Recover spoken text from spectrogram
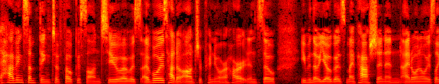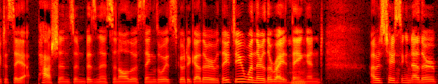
having something to focus on too. I was I've always had an entrepreneur heart. And so even though yoga is my passion and I don't always like to say passions and business and all those things always go together, they do when they're the right thing. Mm-hmm. And I was chasing another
